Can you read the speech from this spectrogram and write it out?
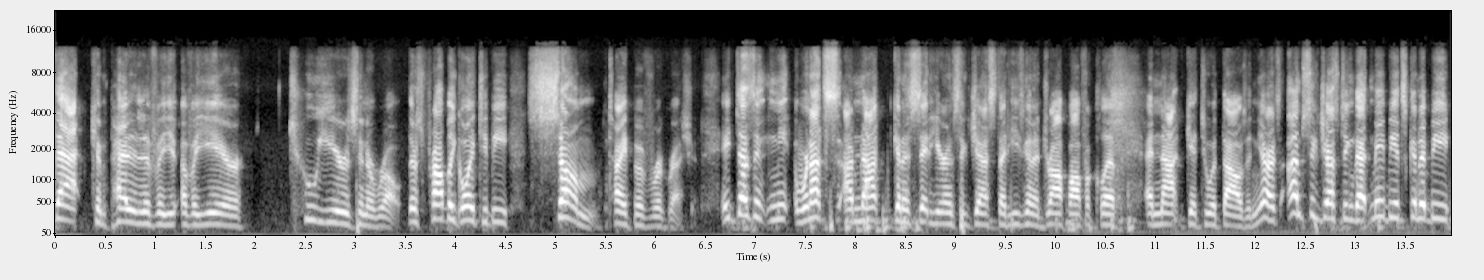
that competitive of a year two years in a row. There's probably going to be some type of regression. It doesn't mean we're not. I'm not going to sit here and suggest that he's going to drop off a cliff and not get to a thousand yards. I'm suggesting that maybe it's going to be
